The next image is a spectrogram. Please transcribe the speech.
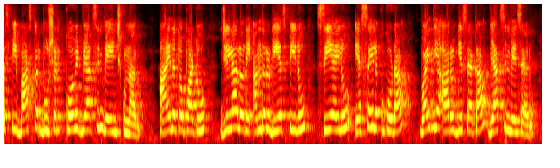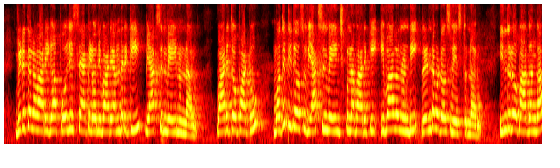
SP Bhaskar Bhushan covid vaccine వేయించుకున్నారు. ఆయనతో పాటు జిల్లాలోని అందరు డిఎస్పీలు సిఐలు ఎస్ఐలకు కూడా వైద్య ఆరోగ్య శాఖ వ్యాక్సిన్ వేశారు. విడతల వారీగా పోలీస్ శాఖలోని వారి అందరికీ వ్యాక్సిన్ వేయనున్నారు. వారితో పాటు మొదటి డోసు వ్యాక్సిన్ వేయించుకున్న వారికి ఇవాళ నుండి రెండవ డోసు వేస్తున్నారు. ఇందులో భాగంగా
